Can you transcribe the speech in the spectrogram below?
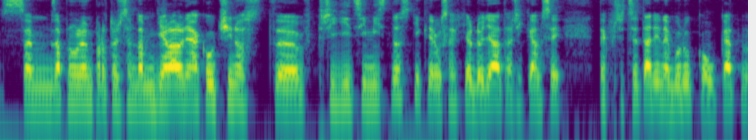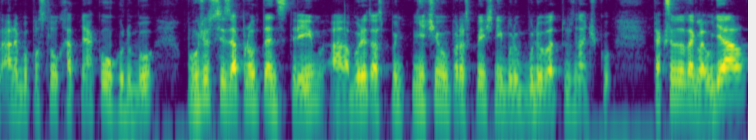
jsem zapnul jen proto, že jsem tam dělal nějakou činnost uh, v třídící místnosti, kterou jsem chtěl dodělat a říkám si, tak přece tady nebudu koukat anebo poslouchat nějakou hudbu, můžu si zapnout ten stream a bude to aspoň něčemu prospěšný, budu budovat tu značku. Tak jsem to takhle udělal,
